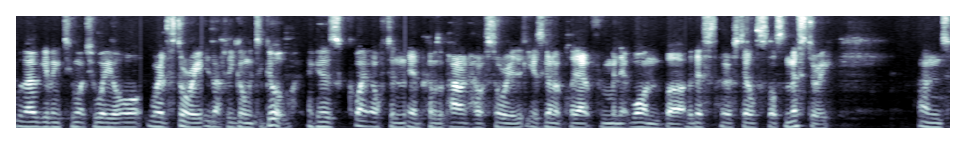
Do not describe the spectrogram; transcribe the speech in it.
without giving too much away or where the story is actually going to go, because quite often it becomes apparent how a story is going to play out from minute one, but with this, there's still, still some mystery. And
